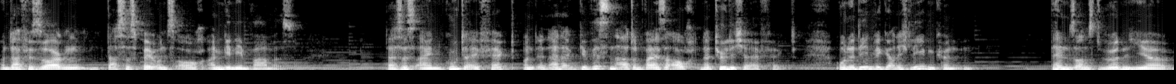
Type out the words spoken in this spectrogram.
und dafür sorgen, dass es bei uns auch angenehm warm ist. Das ist ein guter Effekt und in einer gewissen Art und Weise auch natürlicher Effekt, ohne den wir gar nicht leben könnten. Denn sonst würden hier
